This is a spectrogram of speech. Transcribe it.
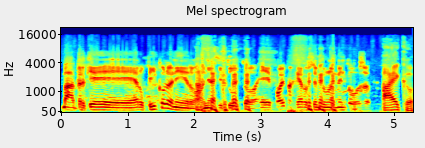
Ma perché ero piccolo e nero ah, innanzitutto e poi perché ero sempre un lamentoso. Ah ecco,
